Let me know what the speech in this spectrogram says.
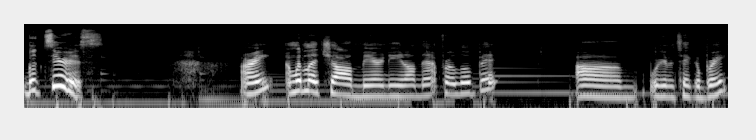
but serious. All right, I'm gonna let y'all marinate on that for a little bit. Um, we're gonna take a break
